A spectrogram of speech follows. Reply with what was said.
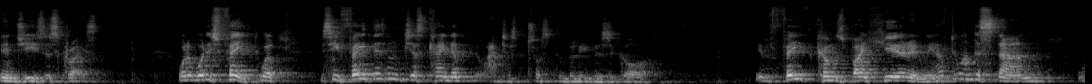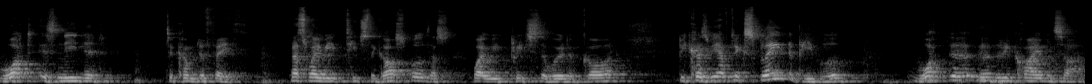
in Jesus Christ. What, what is faith? Well, You see, faith isn't just kind of, oh, I just trust and believe there's a God. You know, faith comes by hearing. We have to understand what is needed to come to faith. That's why we teach the gospel. That's why we preach the word of God. Because we have to explain to people what the, the, the requirements are.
